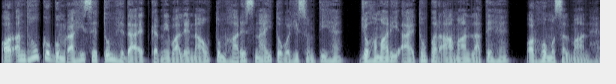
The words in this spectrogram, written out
اور اندھوں کو گمراہی سے تم ہدایت کرنے والے ناؤ تمہارے سنائی تو وہی سنتی ہیں جو ہماری آیتوں پر آمان لاتے ہیں اور ہو مسلمان ہیں۔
